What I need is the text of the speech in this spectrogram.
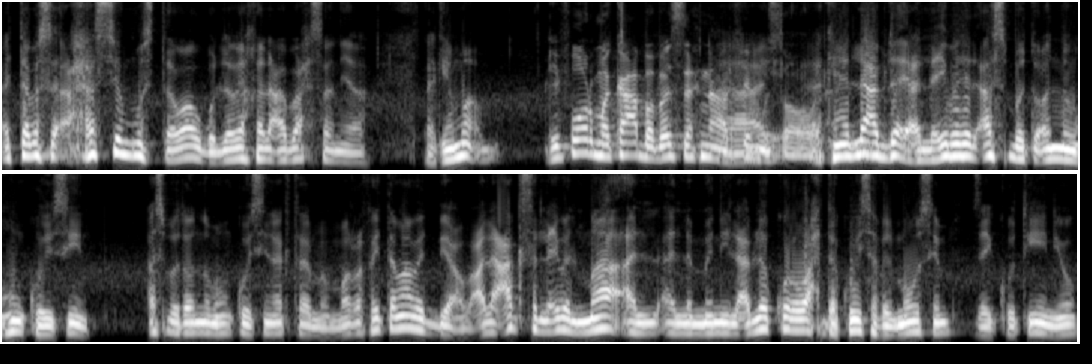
انت بس احسن مستواه وقول له يا أخي العب احسن يا. لكن ما في فورمة كعبة بس إحنا عارفين آه، مستواه. لكن اللاعب ده اللعيبة دي أثبتوا أنهم هم كويسين. أثبتوا أنهم هم كويسين أكثر من مرة فأنت ما بتبيعهم. على عكس اللعيبة اللي ما لما يلعب لك كرة واحدة كويسة في الموسم زي كوتينيو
